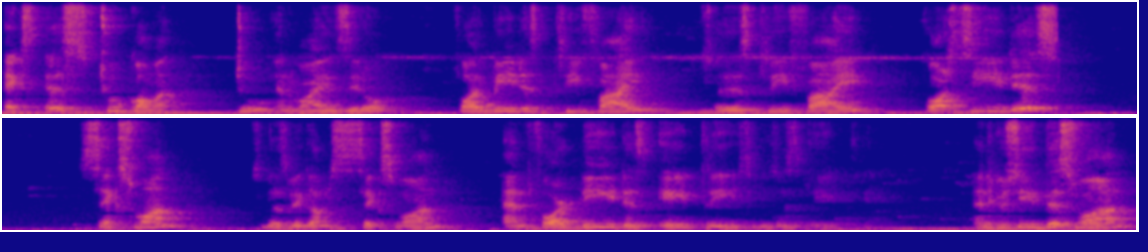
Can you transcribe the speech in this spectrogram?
x is 2 comma 2 and y is 0 for B it is 3 5. So this is 3 5. For C it is 6 1. So this becomes 6 1. And for D it is 8 3. So this is 8 3. And if you see this one,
